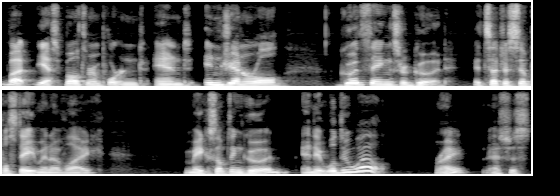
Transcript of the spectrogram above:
but yes, both are important. And in general, good things are good. It's such a simple statement of like, make something good and it will do well, right? That's just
